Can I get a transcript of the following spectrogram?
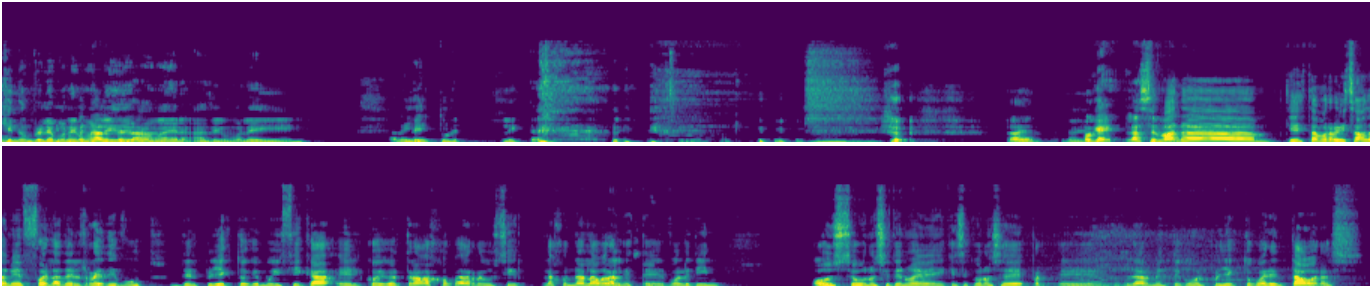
¿Qué, nombre le ponemos a ley de, la madera? Así como ley. La ley, de Tul. Ley, Está bien. Ok, la semana que estamos revisando también fue la del redebut del proyecto que modifica el Código del Trabajo para reducir la jornada laboral. Este es el boletín 11179, que se conoce eh, popularmente como el proyecto 40 horas.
